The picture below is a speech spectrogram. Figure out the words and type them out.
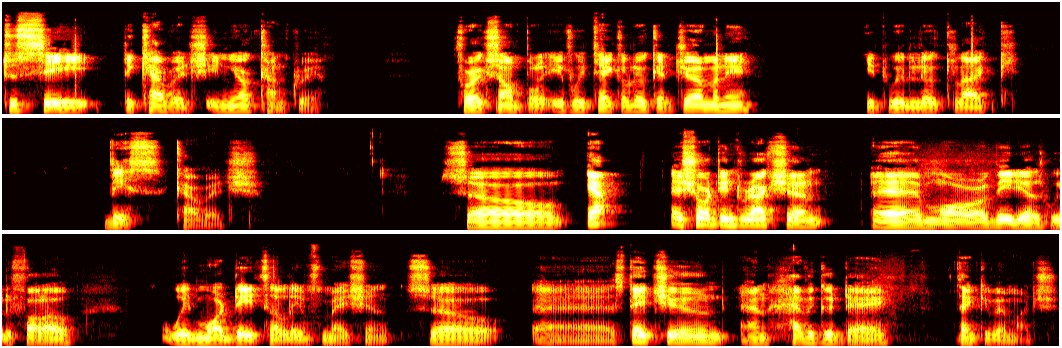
to see the coverage in your country. For example, if we take a look at Germany, it will look like this coverage. So, yeah, a short introduction. Uh, more videos will follow with more detailed information. So, uh, stay tuned and have a good day. Thank you very much.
